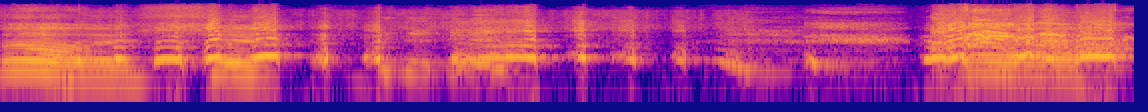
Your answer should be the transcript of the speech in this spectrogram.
Oh shit! Oh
